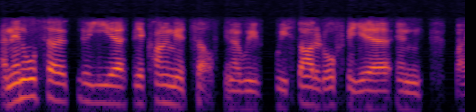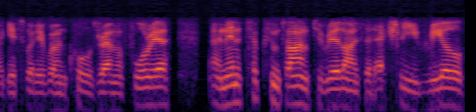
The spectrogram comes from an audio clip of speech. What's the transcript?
And then also the uh, the economy itself. You know, we we started off the year in I guess what everyone calls ramaphoria, and then it took some time to realize that actually real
